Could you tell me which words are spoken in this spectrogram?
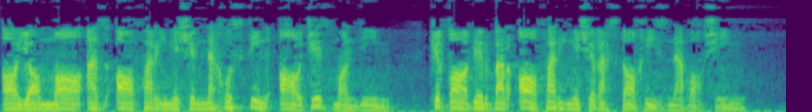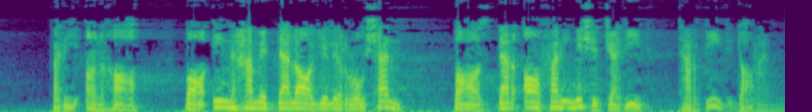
آیا ما از آفرینش نخستین عاجز ماندیم که قادر بر آفرینش رستاخیز نباشیم؟ ولی آنها با این همه دلایل روشن باز در آفرینش جدید تردید دارند.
